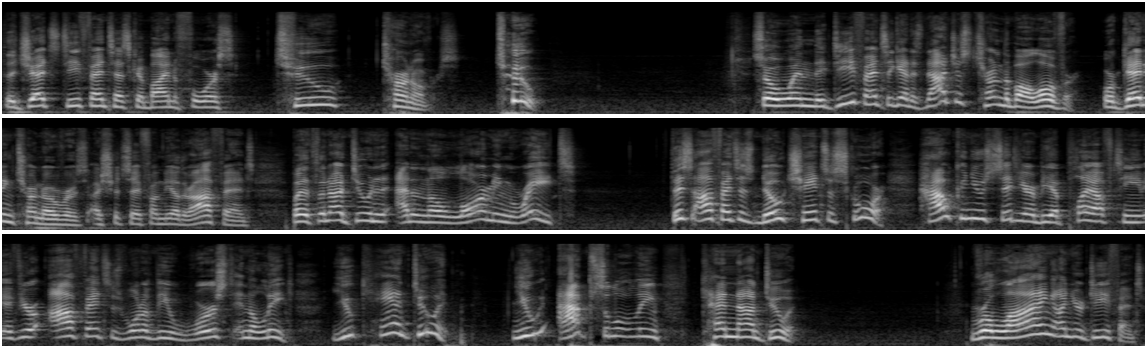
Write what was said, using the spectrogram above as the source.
the Jets defense has combined to force two turnovers. Two. So when the defense, again, is not just turning the ball over or getting turnovers, I should say, from the other offense, but if they're not doing it at an alarming rate, this offense has no chance to score. How can you sit here and be a playoff team if your offense is one of the worst in the league? You can't do it. You absolutely cannot do it. Relying on your defense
